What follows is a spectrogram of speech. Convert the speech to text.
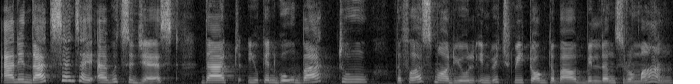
And in that sense, I, I would suggest that you can go back to the first module in which we talked about Bildungsroman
